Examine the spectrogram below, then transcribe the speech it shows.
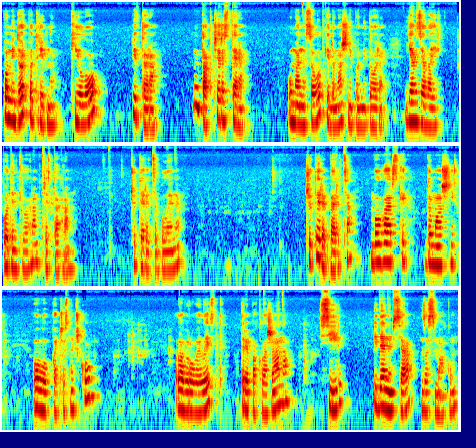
помідор потрібно кіло півтора. Ну так, через тере. У мене солодкі домашні помідори. Я взяла їх 1 кг 300 г. 4 цибулини, 4 перця болгарських домашніх, головка чесничку, лавровий лист, 3 баклажана, сіль. Піде не вся, за смаком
